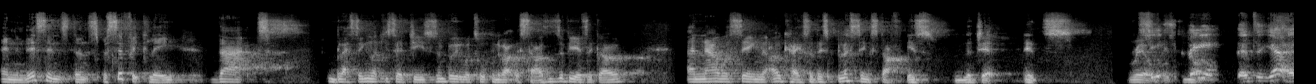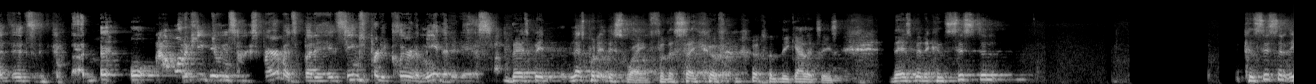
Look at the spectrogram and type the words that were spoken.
And in this instance, specifically, that blessing, like you said, Jesus and Buddha were talking about this thousands of years ago, and now we're seeing that okay, so this blessing stuff is legit. It's real. It's not- me, it's, yeah, it, it's. Uh, or- I want to keep doing some experiments, but it, it seems pretty clear to me that it is. there's been let's put it this way for the sake of legalities there's been a consistent consistently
